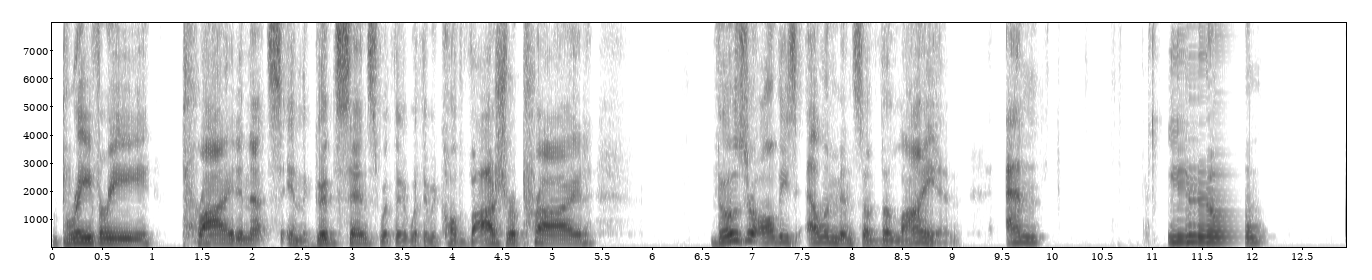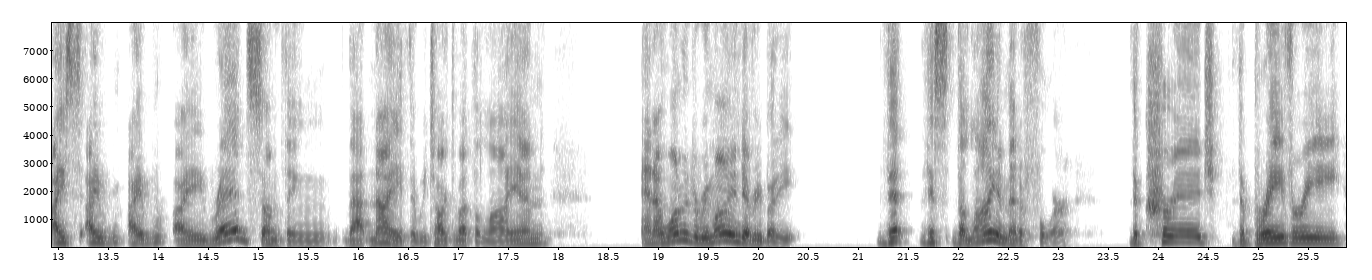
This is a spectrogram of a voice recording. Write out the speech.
bravery pride in that in the good sense what they what they would call the vajra pride. Those are all these elements of the lion. And you know I, I, I, I read something that night that we talked about the lion. And I wanted to remind everybody that this the lion metaphor, the courage, the bravery,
